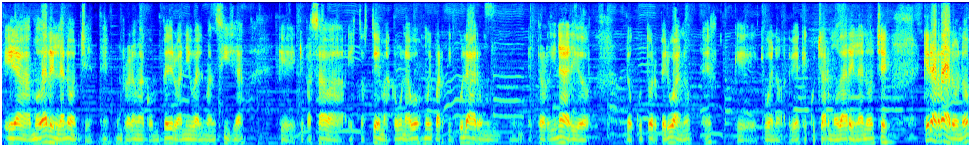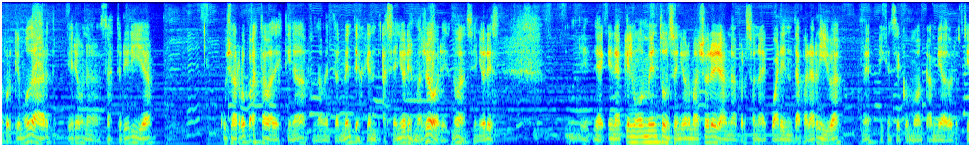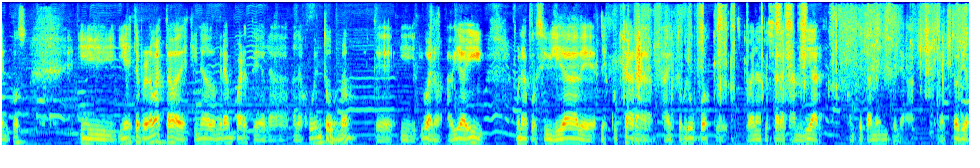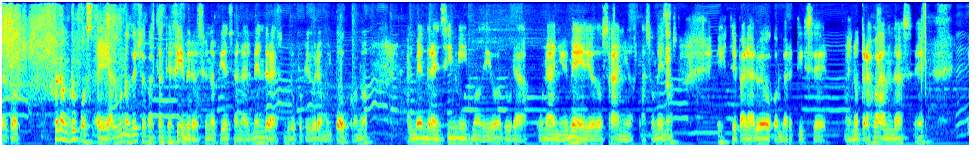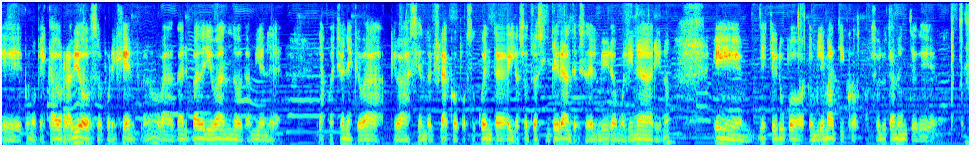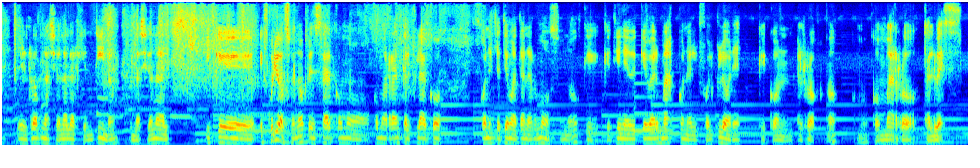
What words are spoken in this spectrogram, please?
era Modar en la Noche, ¿eh? un programa con Pedro Aníbal Mancilla, que, pasaba estos temas con una voz muy particular, un, extraordinario locutor peruano, ¿eh? que, bueno, había que escuchar Modar en la Noche, que era raro, ¿no? Porque Modart era una sastrería cuya ropa estaba destinada fundamentalmente a, a señores mayores, ¿no? A señores en aquel momento un señor mayor era una persona de 40 para arriba, ¿eh? fíjense cómo han cambiado los tiempos, y, este programa estaba destinado en gran parte a la, juventud, ¿no? Este, y, bueno, había ahí una posibilidad de, escuchar a, estos grupos que van a empezar a cambiar completamente la, la historia del rock. Fueron grupos, eh, algunos de ellos bastante efímeros. Si uno piensa en Almendra, es un grupo que dura muy poco, ¿no? Almendra en sí mismo, digo, dura un año y medio, dos años más o menos, este, para luego convertirse en otras bandas, ¿eh? Eh, como Pescado Rabioso, por ejemplo, ¿no? va, va derivando también la- las cuestiones que va, que va haciendo el flaco por su cuenta y los otros integrantes, Edelmiro Molinari, ¿no? Eh, este grupo emblemático absolutamente de, del rock nacional argentino, nacional, y que es curioso, ¿no? Pensar cómo, cómo arranca el flaco con este tema tan hermoso, ¿no? Que, que tiene que ver más con el folclore que con el rock, ¿no? Con Barro, tal vez.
